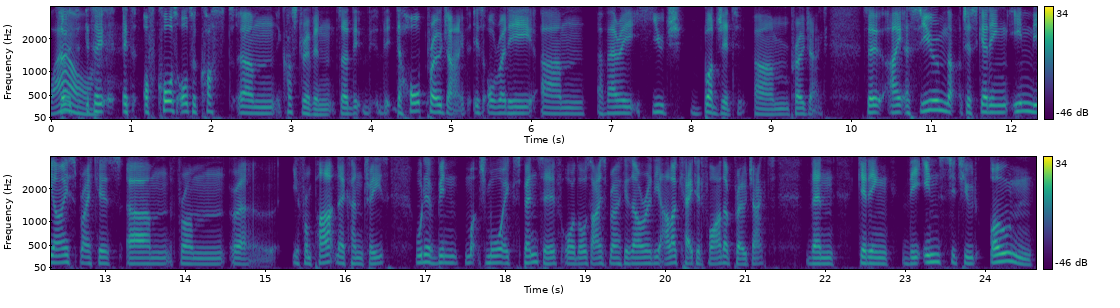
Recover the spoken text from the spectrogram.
Wow. So it's, it's a it's of course also cost um, cost driven. So the, the, the whole project is already um, a very huge budget um, project. So I assume that just getting in the icebreakers um, from uh, from partner countries would have been much more expensive, or those icebreakers are already allocated for other projects than getting the institute own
